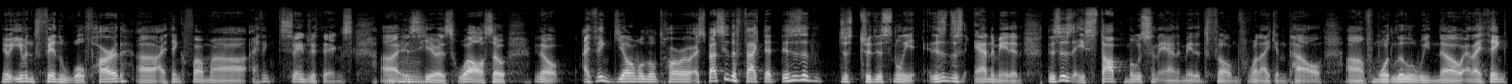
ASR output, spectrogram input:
you know, even Finn Wolfhard, uh, I think from uh, I think Stranger Things, uh, mm-hmm. is here as well. So you know I think Guillermo del Toro, especially the fact that this isn't just traditionally, this isn't just animated. This is a stop motion animated film, from what I can tell, uh, from what little we know. And I think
